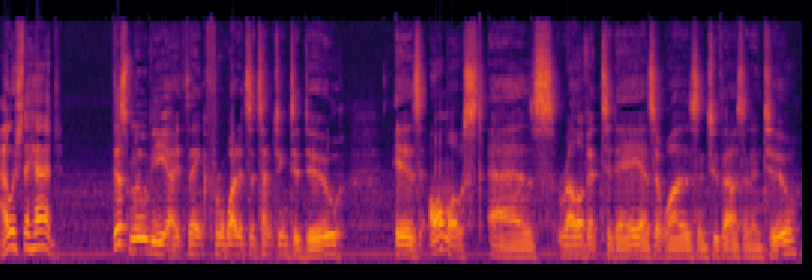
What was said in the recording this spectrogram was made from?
I wish they had. This movie, I think, for what it's attempting to do, is almost as relevant today as it was in 2002.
